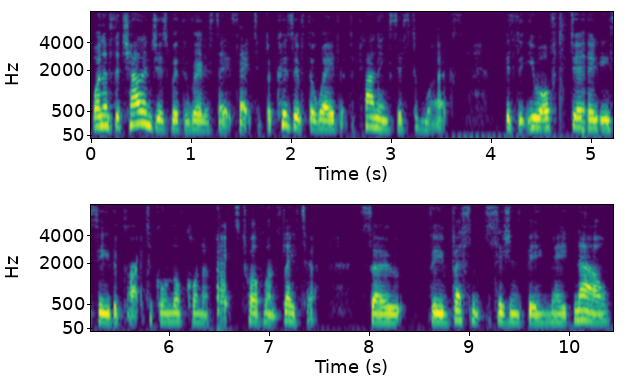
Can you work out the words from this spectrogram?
One of the challenges with the real estate sector, because of the way that the planning system works, is that you often only see the practical knock on effect twelve months later. So the investment decisions being made now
